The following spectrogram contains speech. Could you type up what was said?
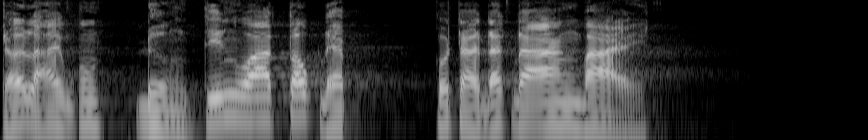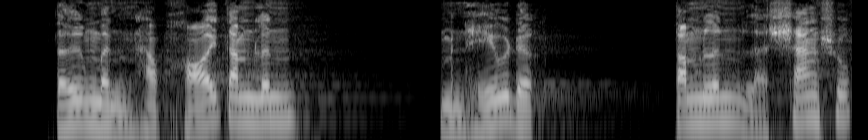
Trở lại một con đường tiến hóa tốt đẹp của trời đất đã an bài. Tự mình học hỏi tâm linh, mình hiểu được tâm linh là sáng suốt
